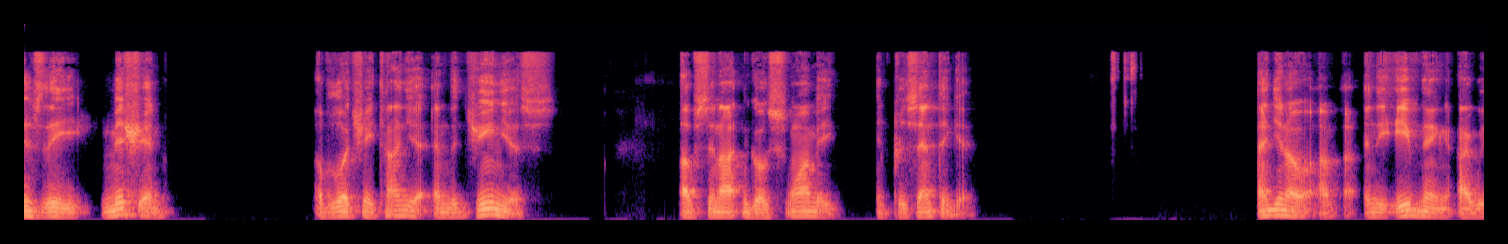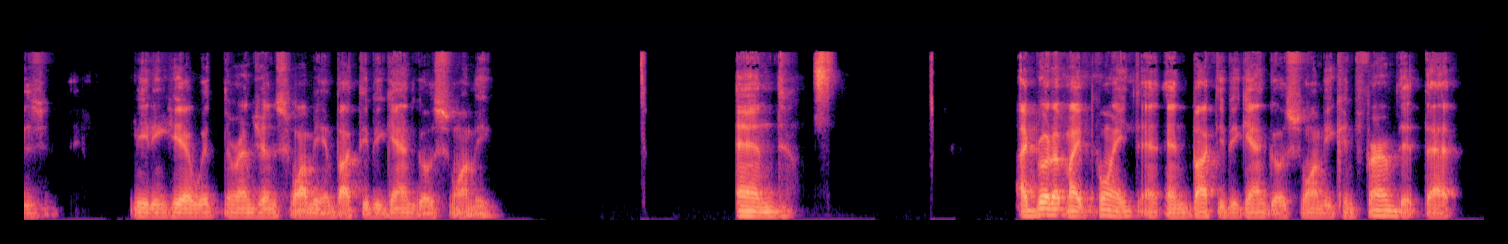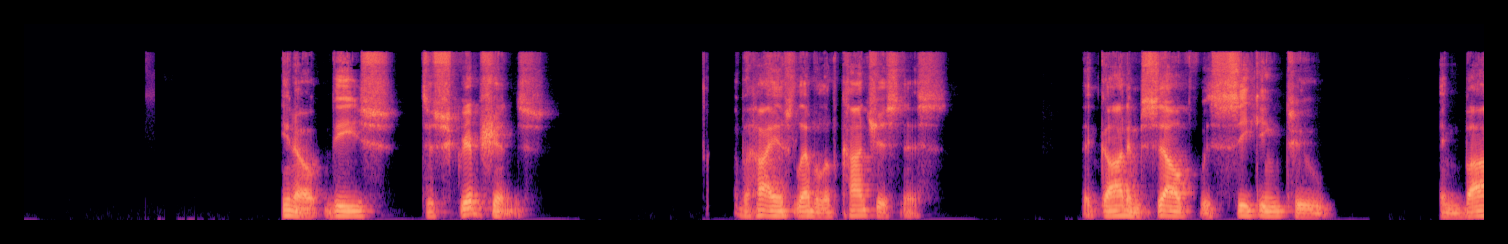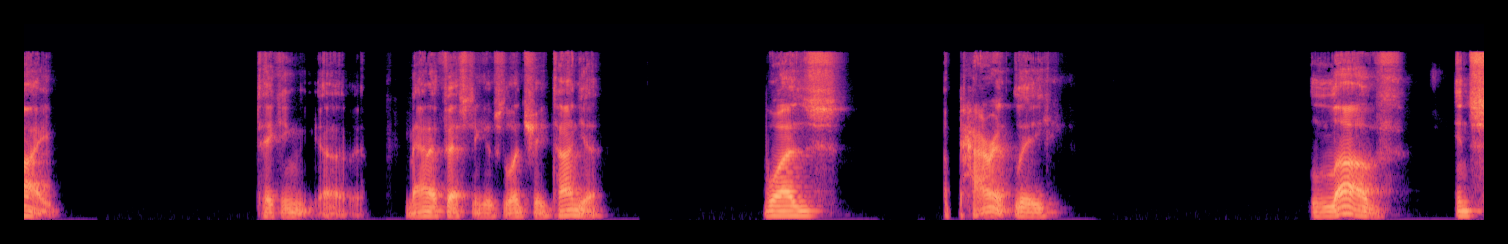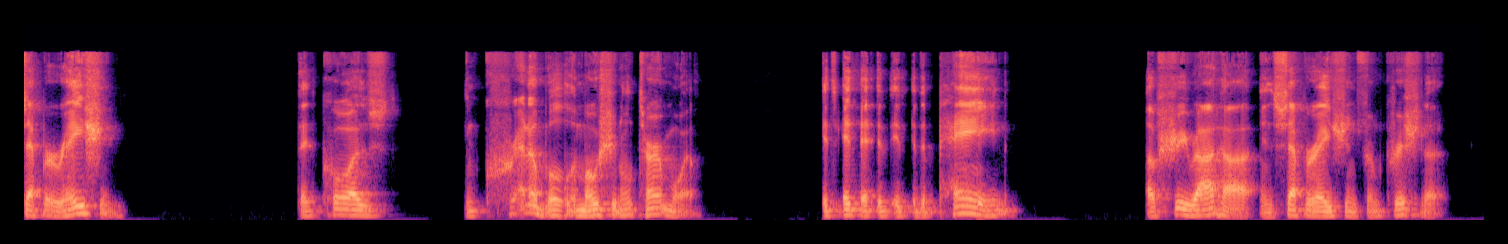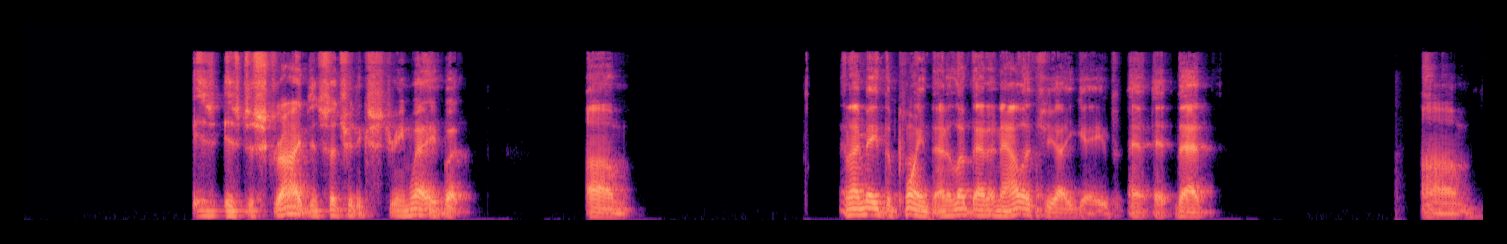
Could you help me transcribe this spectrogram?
Is the mission of Lord Chaitanya and the genius of Sanatan Goswami in presenting it. And, you know, in the evening, I was meeting here with Niranjan Swami and Bhakti Vigyan Goswami. And I brought up my point, and, and Bhakti Vigyan Goswami confirmed it that you know, these descriptions of the highest level of consciousness that God Himself was seeking to imbibe, taking, uh, manifesting as Lord Chaitanya, was apparently love in separation that caused incredible emotional turmoil. It's it, it, it, the pain of Sri Radha in separation from Krishna is is described in such an extreme way. But um, and I made the point, and I love that analogy I gave uh, uh, that um,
